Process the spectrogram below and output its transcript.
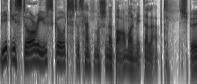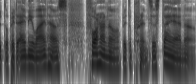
Wie die Story ausgeht, das haben wir schon ein paar Mal miterlebt. Später bei der Amy Winehouse, vorher noch bei der Princess Diana.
